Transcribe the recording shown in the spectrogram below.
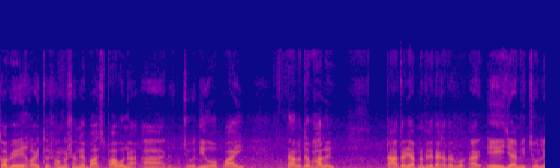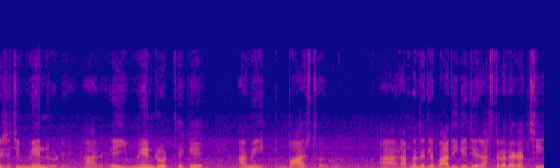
তবে হয়তো সঙ্গে সঙ্গে বাস পাবো না। আর যদিও পাই, তাহলে তো ভালোই। তাড়াতাড়ি আপনাদেরকে দেখাতে পারব। আর এই যে আমি চলে এসেছি মেন রোডে আর এই মেন রোড থেকে আমি বাস ধরবো। আর আপনাদেরকে বাদিকে যে রাস্তাটা দেখাচ্ছি,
